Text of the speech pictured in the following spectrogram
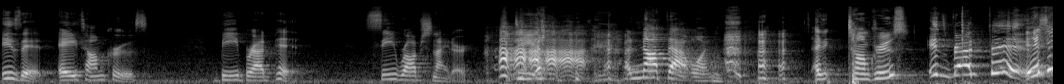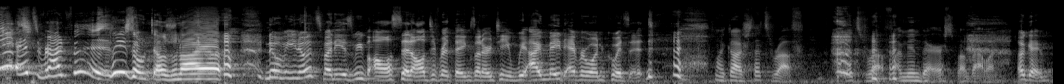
Is it A. Tom Cruise, B. Brad Pitt, C. Rob Schneider, Not that one. I think Tom Cruise. It's Brad Pitt. Is it? It's Brad Pitt. Please don't tell Shania. No, but you know what's funny is we've all said all different things on our team. We, I made everyone quiz it. oh my gosh, that's rough. That's rough. I'm embarrassed about that one. okay,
